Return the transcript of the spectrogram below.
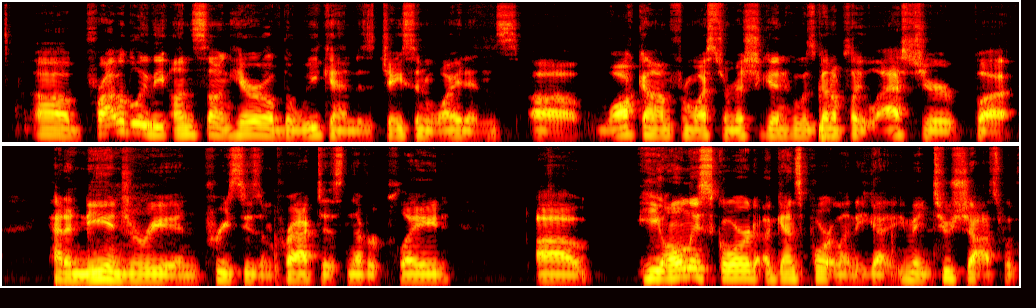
uh, probably the unsung hero of the weekend is Jason Whitens, uh, walk on from Western Michigan, who was going to play last year, but had a knee injury in preseason practice, never played. Uh, he only scored against Portland. He got he made two shots with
